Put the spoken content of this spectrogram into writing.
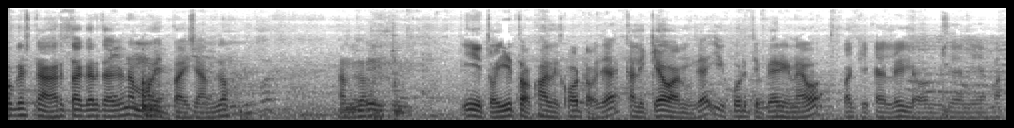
ઓગસ્ટના હરતા કરતા છે ને મોહિતભાઈ છે આમ જો. એ તો એ તો ખાલી ખોટો છે, ખાલી કહેવાનું છે એ કુર્તી પહેરીને આવ્યો બાકી કાંઈ લઈ લેવાનું છે નહીં એમાં.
